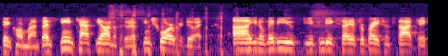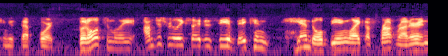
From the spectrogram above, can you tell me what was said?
big home runs. I've seen Castellanos do it. I've seen Schwarber do it. Uh, you know, maybe you you can be excited for Bryce and Stott taking a step forward. But ultimately, I'm just really excited to see if they can handle being like a front runner and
